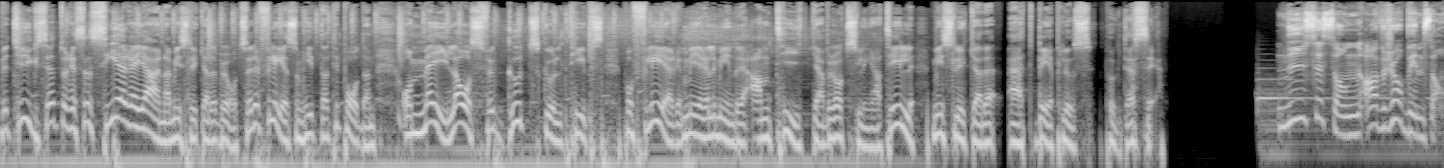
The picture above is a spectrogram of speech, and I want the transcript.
Betygsätt och recensera gärna misslyckade brott så är det fler som hittar till podden. Och mejla oss för guds skull tips på fler mer eller mindre antika brottslingar till misslyckade bplus.se. Ny säsong av Robinson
